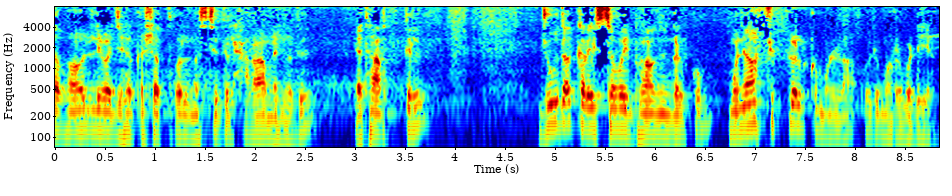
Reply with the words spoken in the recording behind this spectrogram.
തഫലി വജഹ ഷത്രുൽ മസ്ജിദുൽ ഹറാം എന്നത് യഥാർത്ഥത്തിൽ ജൂത ക്രൈസ്തവ വിഭാഗങ്ങൾക്കും മുനാഫിക്കുകൾക്കുമുള്ള ഒരു മറുപടിയാണ്.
